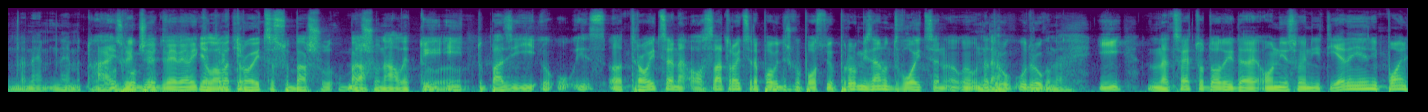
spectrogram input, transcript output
da ne, nema tu. A izgubio dve velike Jer ova trojica su baš u, baš da. u naletu. I, i tu pazi, i, u, i, trojica na, sva trojica na pobedničkom postoju u prvom izanu, dvojica na, na da. drug, u drugom. Da. I na sve to dodaju da on nije osvojio niti jedan jedini poen,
